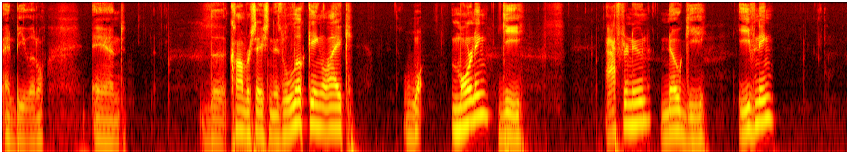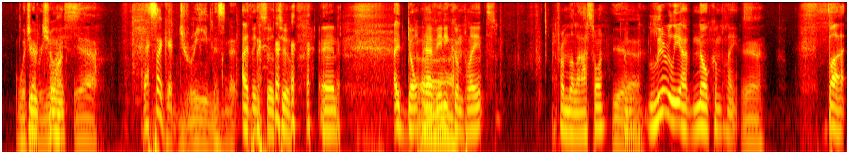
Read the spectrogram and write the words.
and B Little, and the conversation is looking like morning gi, afternoon no gi, evening whichever you want. choice. Yeah, that's like a dream, isn't it? I think so too. and I don't have any Uh. complaints from the last one. Yeah. I literally have no complaints. Yeah. But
